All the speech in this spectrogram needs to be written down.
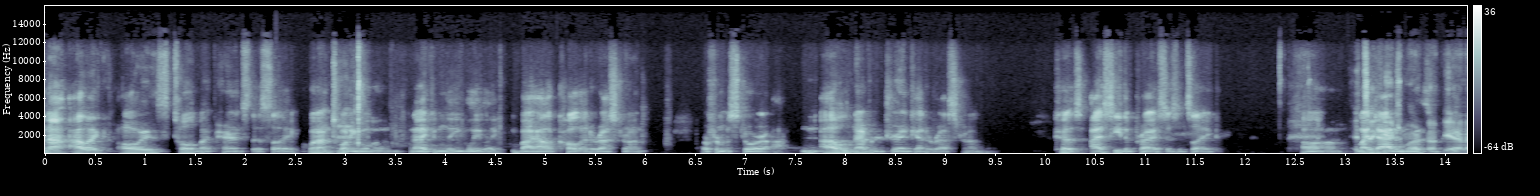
And I, I like always told my parents this, like when I'm 21 and I can legally like buy alcohol at a restaurant or from a store, I, I'll never drink at a restaurant because I see the prices. It's like, um, It's my dad huge was a markup, yeah.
